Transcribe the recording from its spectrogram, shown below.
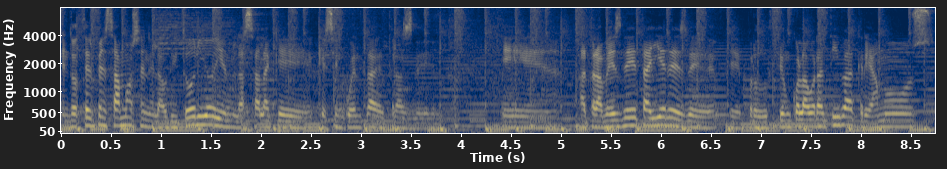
Entonces pensamos en el auditorio y en la sala que, se encuentra detrás de él. Eh, a través de talleres de, producción colaborativa creamos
